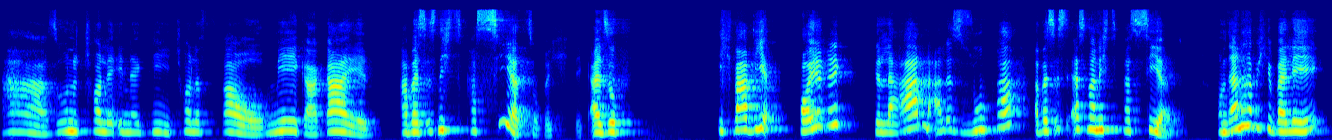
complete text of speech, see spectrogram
ah, so eine tolle Energie, tolle Frau, mega geil. Aber es ist nichts passiert so richtig. Also ich war wie feurig, geladen, alles super, aber es ist erstmal nichts passiert. Und dann habe ich überlegt,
